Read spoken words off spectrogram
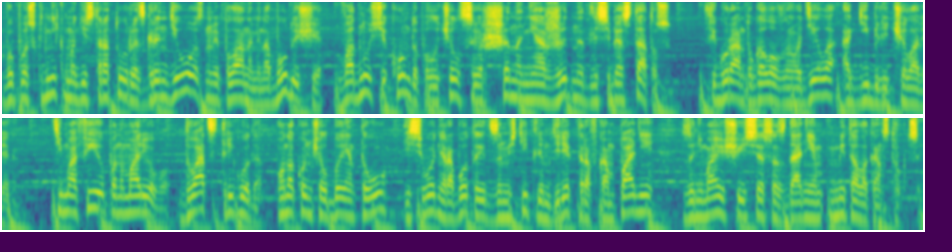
выпускник магистратуры с грандиозными планами на будущее, в одну секунду получил совершенно неожиданный для себя статус – фигурант уголовного дела о гибели человека. Тимофею Пономареву, 23 года. Он окончил БНТУ и сегодня работает заместителем директора в компании, занимающейся созданием металлоконструкций.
